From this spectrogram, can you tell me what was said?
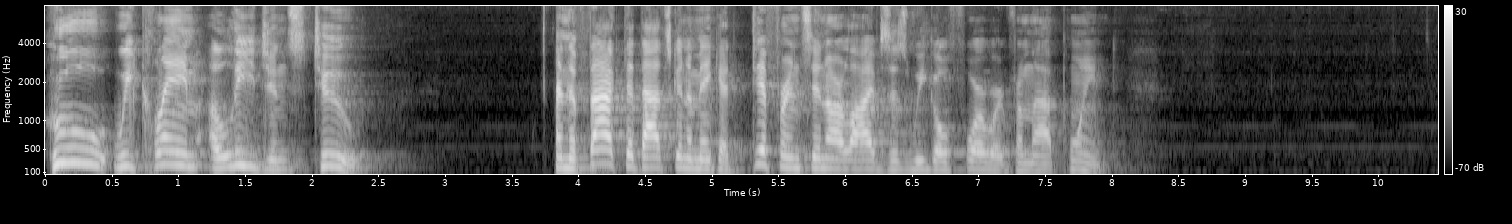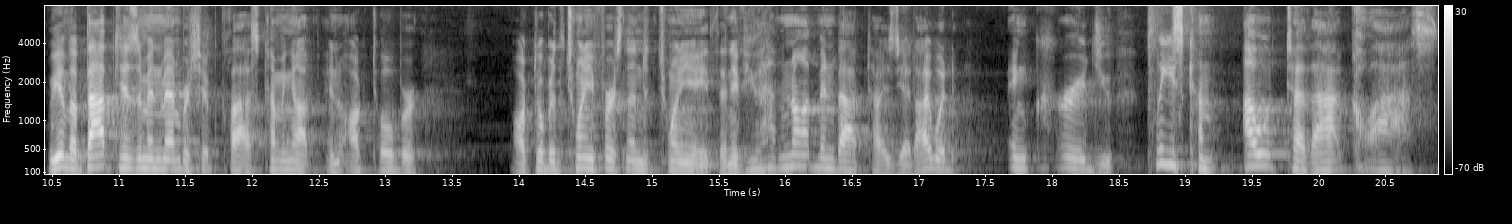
who we claim allegiance to. And the fact that that's going to make a difference in our lives as we go forward from that point. We have a baptism and membership class coming up in October, October the 21st and the 28th. And if you have not been baptized yet, I would encourage you, please come out to that class.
